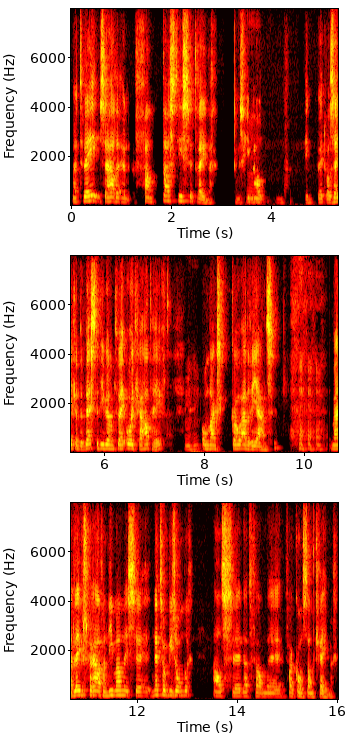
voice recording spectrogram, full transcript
Maar twee, ze hadden een fantastische trainer. Misschien mhm. wel, ik weet wel zeker, de beste die Willem II ooit gehad heeft. Mhm. Ondanks Co-Adriaanse. maar het levensverhaal van die man is uh, net zo bijzonder als uh, dat van, uh, van Constant Kremer.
